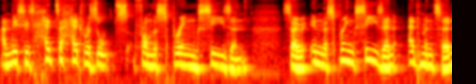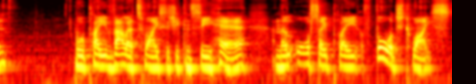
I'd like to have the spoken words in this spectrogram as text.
and this is head to head results from the spring season. So, in the spring season, Edmonton will play Valour twice, as you can see here, and they'll also play Forge twice.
